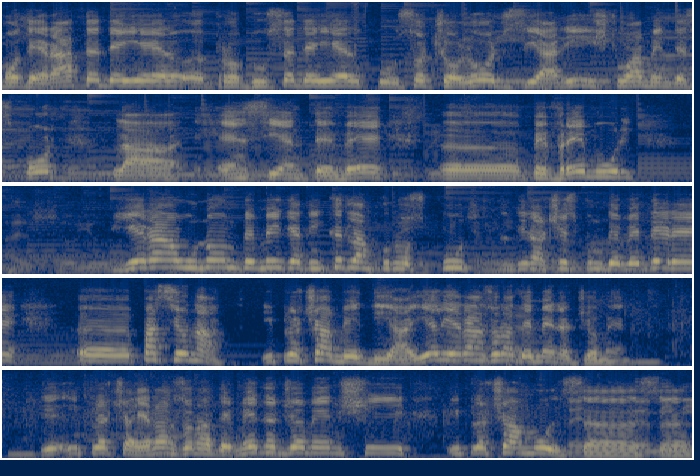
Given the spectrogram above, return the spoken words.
moderată de el, uh, produsă de el, cu sociologi, ziariști, oameni de sport la NCN TV pe vremuri. Era un om de media, din cât l-am cunoscut, din acest punct de vedere, pasionat îi plăcea media, el era în zona de management. Îi plăcea, era în zona de management și îi plăcea mult Pentru să... să...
